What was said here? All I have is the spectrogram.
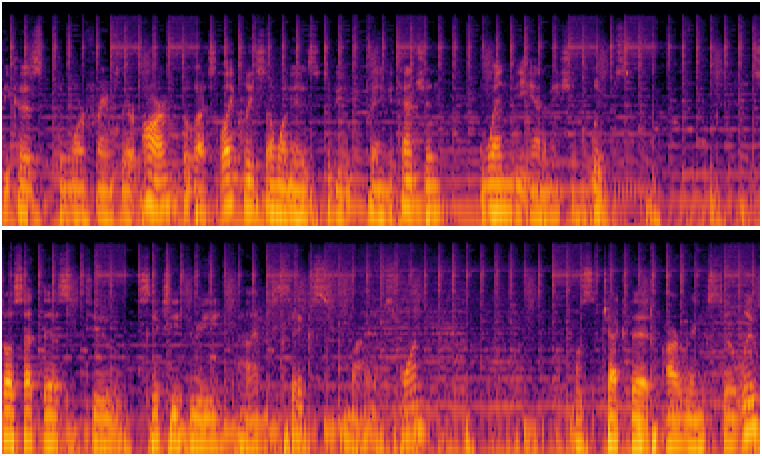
Because the more frames there are, the less likely someone is to be paying attention when the animation loops. So I'll set this to 63 times 6 minus 1. I'll check that our rings still loop.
